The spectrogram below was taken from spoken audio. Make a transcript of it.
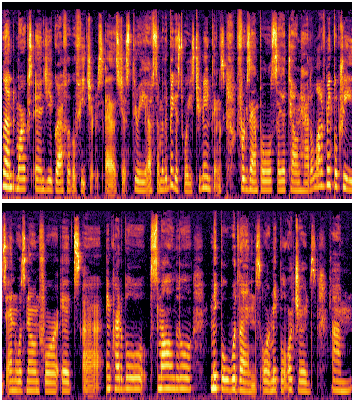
landmarks, and geographical features as just three of some of the biggest ways to name things. For example, say a town had a lot of maple trees and was known for its uh, incredible small little maple woodlands or maple orchards. Um,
